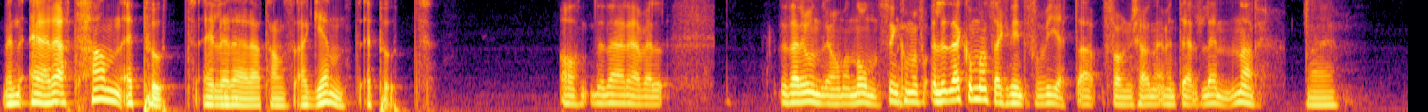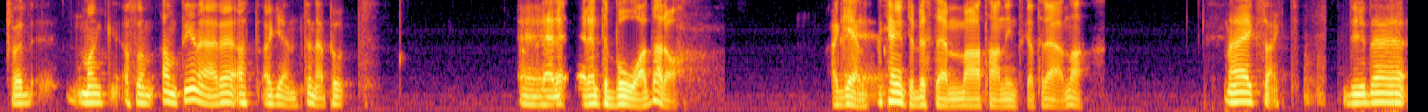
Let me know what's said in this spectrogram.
Men är det att han är putt eller är det att hans agent är putt? Ja, det där är väl, det där undrar jag om man någonsin kommer få, eller det där kommer man säkert inte få veta förrän han eventuellt lämnar. Nej. För man, alltså, antingen är det att agenten är putt. Men Eh, är, det, är det inte båda då? Agenten kan ju inte bestämma att han inte ska träna. Nej, exakt. Det är ju det,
